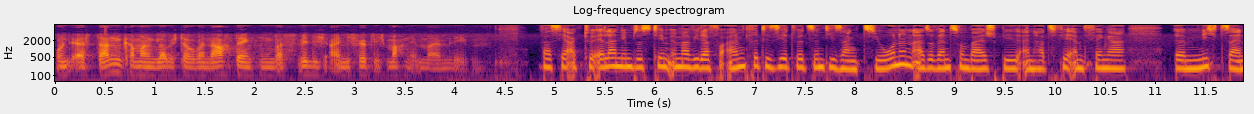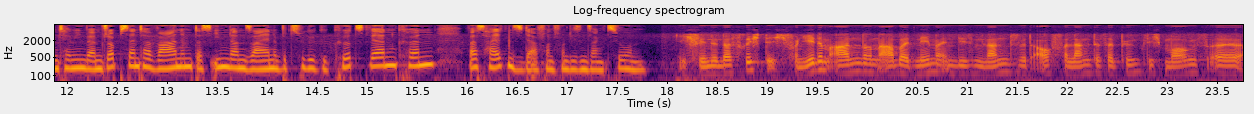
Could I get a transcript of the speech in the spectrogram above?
und erst dann kann man, glaube ich, darüber nachdenken, was will ich eigentlich wirklich machen in meinem Leben. Was ja aktuell an dem System immer wieder vor allem kritisiert wird, sind die Sanktionen. Also wenn zum Beispiel ein Hartz-IV-Empfänger ähm, nicht seinen Termin beim Jobcenter wahrnimmt, dass ihm dann seine Bezüge gekürzt werden können. Was halten Sie davon, von diesen Sanktionen? Ich finde das richtig. Von jedem anderen Arbeitnehmer in diesem Land wird auch verlangt, dass er pünktlich morgens äh,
